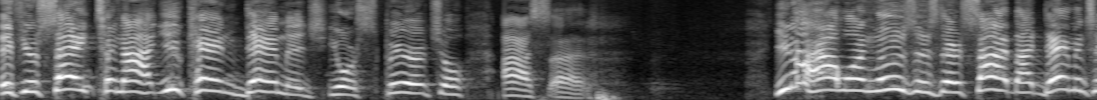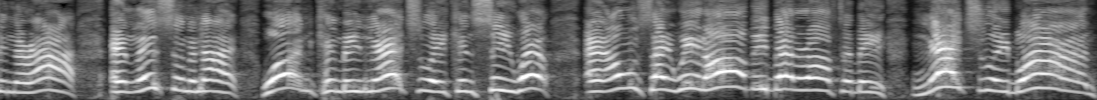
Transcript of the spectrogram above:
If you're saved tonight, you can damage your spiritual eyesight. You know how one loses their sight by damaging their eye. And listen tonight, one can be naturally, can see well. And I want to say we'd all be better off to be naturally blind,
